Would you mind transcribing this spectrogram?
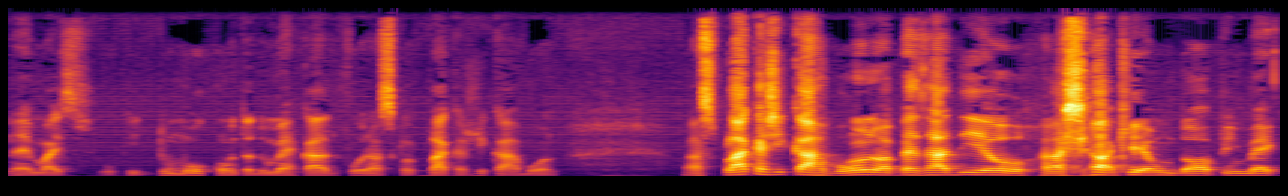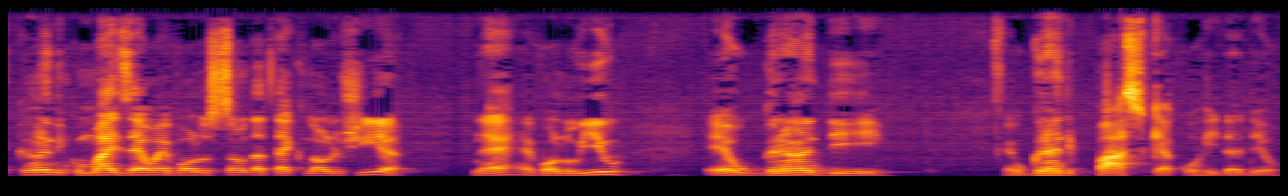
né? Mas o que tomou conta do mercado foram as placas de carbono. As placas de carbono, apesar de eu achar que é um doping mecânico, mas é uma evolução da tecnologia, né? Evoluiu, é o grande é o grande passo que a corrida deu.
